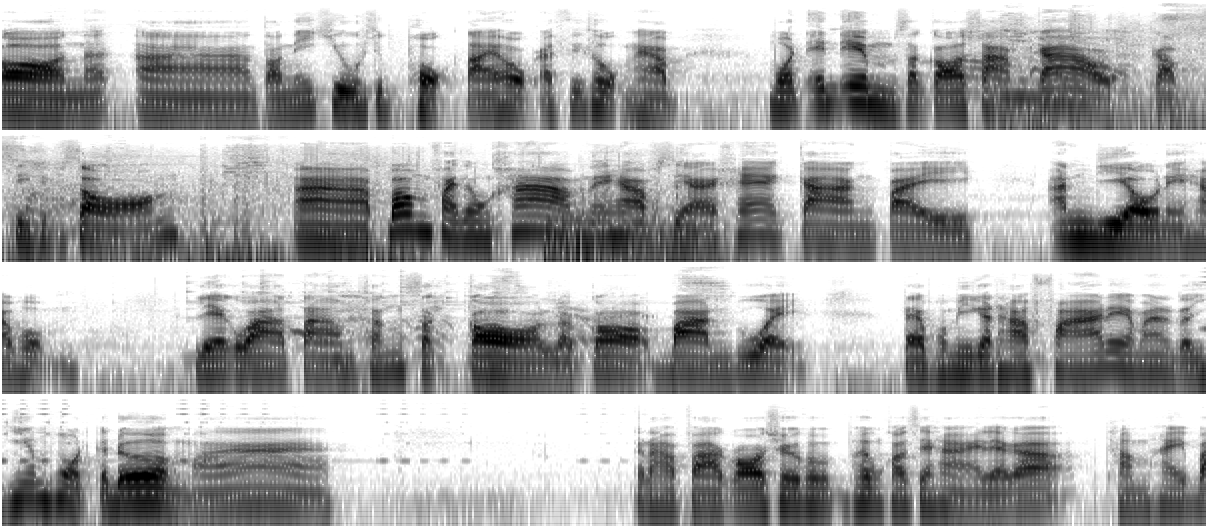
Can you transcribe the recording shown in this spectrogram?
ก่อนนะอ่าตอนนี้คิว 16 ตาย6แอสซิสต์6นะครับ หมด NM สกอร์ 39 กับ 42อ่าป้อมฝ่ายตรงข้ามนะครับ เสียแค่กลางไป อันเดียวนะครับผม เรียกว่าตามทั้งสกอร์แล้วก็บ้านด้วย แต่พอมีกระทาฟ้าเนี่ยมันอาจจะเหี้ยมโหดกระเดิมอ่ากระทาฟ้าก็ช่วยเพิ่มความเสียหายแล้วก็ทำให้ใบ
